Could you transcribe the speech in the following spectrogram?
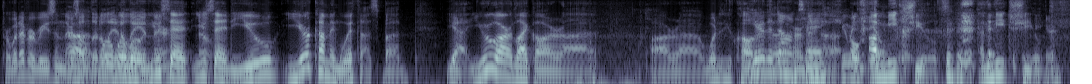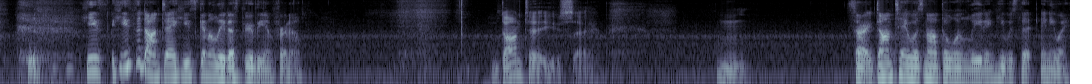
for whatever reason, there's a Uh, little whoa, whoa, Italy whoa. in you there. said you Oh. said you you're coming with us, bud. Yeah, you are like our uh our uh what do you call You're it? the uh, Dante. Herman, uh, Human oh, a meat shield. a meat shield. He's he's the Dante. He's gonna lead us through the inferno. Dante, you say? Hmm. Sorry, Dante was not the one leading. He was the anyway.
